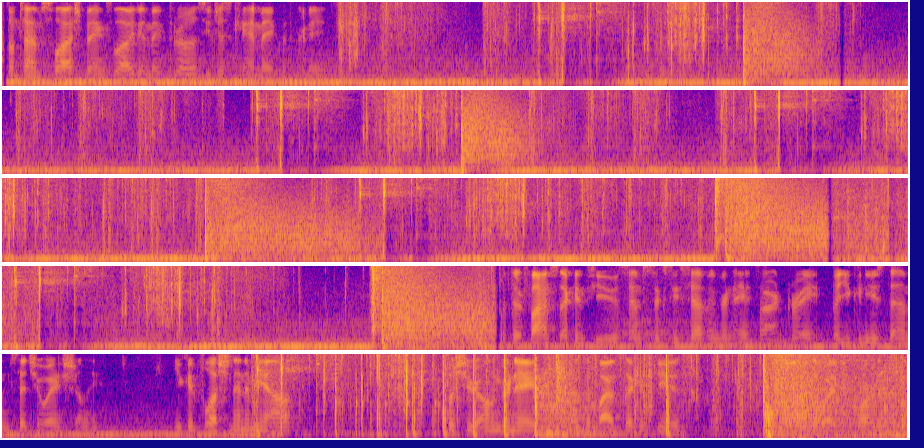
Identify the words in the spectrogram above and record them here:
Sometimes flashbangs you to make throws you just can't make with grenades. Second fuse, M67 grenades aren't great, but you can use them situationally. You can flush an enemy out, push your own grenades, and it has a 5 second fuse. Out of the way before it explodes.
